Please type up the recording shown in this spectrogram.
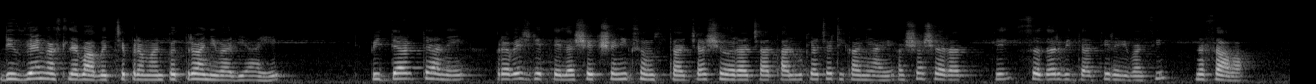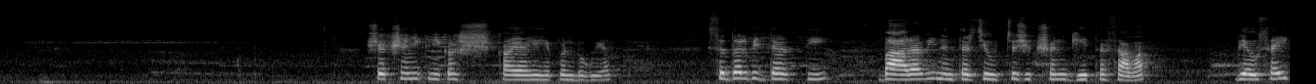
दिव्यांग असल्याबाबतचे प्रमाणपत्र अनिवार्य आहे. विद्यार्थ्याने प्रवेश घेतलेल्या शैक्षणिक संस्था ज्या शहराच्या तालुक्याच्या ठिकाणी आहे. अशा शहरात शहरातील सदर विद्यार्थी रहिवासी नसावा. शैक्षणिक निकष काय आहे हे पण बघूयात. सदर विद्यार्थी बारावी नंतरचे उच्च शिक्षण घेत असावा. व्यावसायिक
